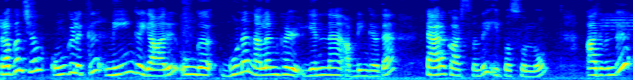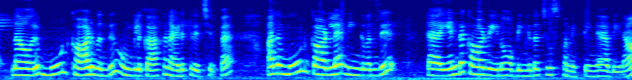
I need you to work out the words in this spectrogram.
பிரபஞ்சம் உங்களுக்கு நீங்கள் யாரு? உங்கள் குண நலன்கள் என்ன அப்படிங்கிறத டேரோ கார்ட்ஸ் வந்து இப்போ சொல்லும். அது வந்து நான் ஒரு மூணு கார்டு வந்து உங்களுக்காக நான் எடுத்து வச்சிருப்பேன். அந்த மூணு கார்டில் நீங்கள் வந்து எந்த கார்டு வேணும் அப்படிங்கிறத சூஸ் பண்ணிக்கிட்டீங்க அப்படின்னா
